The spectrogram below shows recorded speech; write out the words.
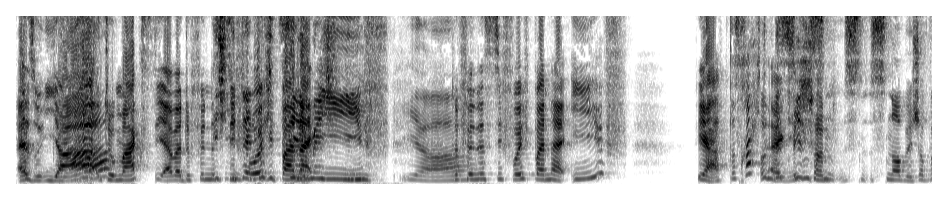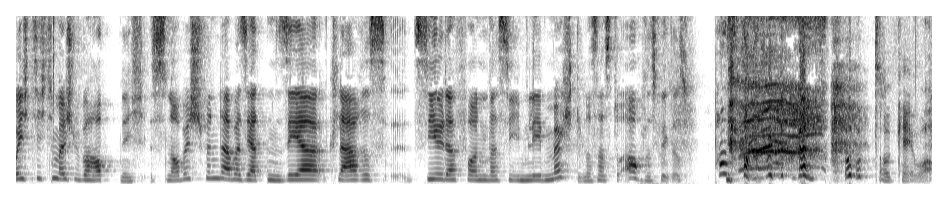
also ja, ja, du magst sie, aber du findest sie furchtbar naiv. Ja. Du findest sie furchtbar naiv. Ja, das reicht Und ein eigentlich schon. snobbisch, obwohl ich dich zum Beispiel überhaupt nicht snobbisch finde, aber sie hat ein sehr klares Ziel davon, was sie im Leben möchte. Und das hast du auch. Deswegen, das passt auch ganz gut. Okay, wow.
